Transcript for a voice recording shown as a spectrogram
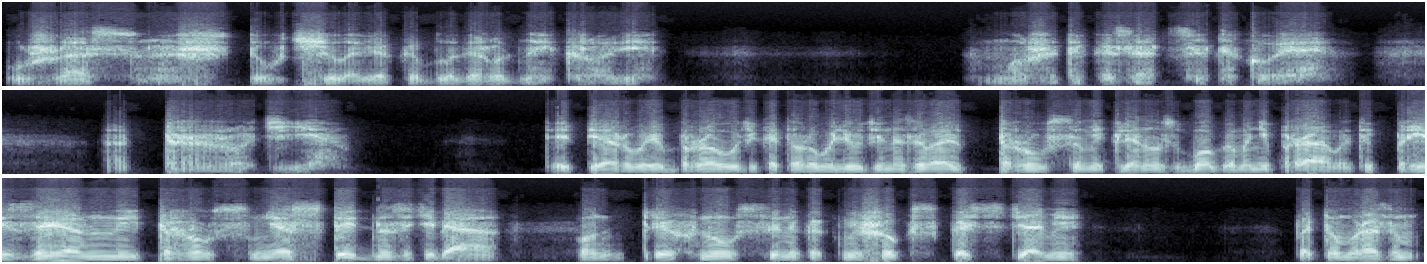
«Ужасно, что у человека благородной крови может оказаться такое отродье. Ты первый Броуди, которого люди называют трусом, и клянусь богом, они правы. Ты презренный трус, мне стыдно за тебя. Он тряхнул сына, как мешок с костями, потом разом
